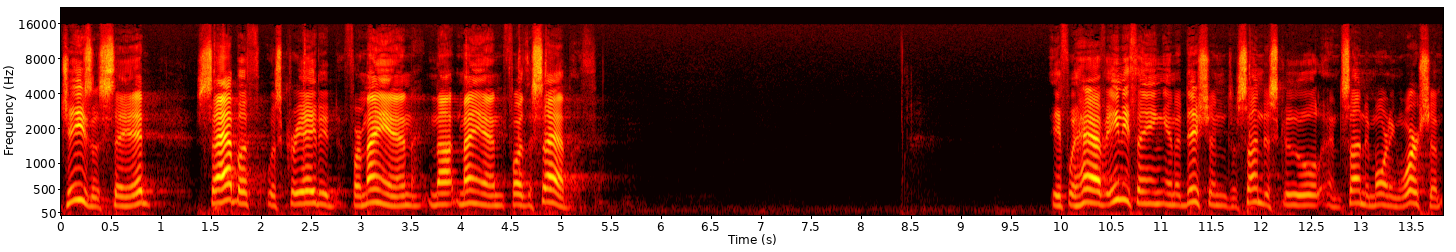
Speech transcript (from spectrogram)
Jesus said, Sabbath was created for man, not man for the Sabbath. If we have anything in addition to Sunday school and Sunday morning worship,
